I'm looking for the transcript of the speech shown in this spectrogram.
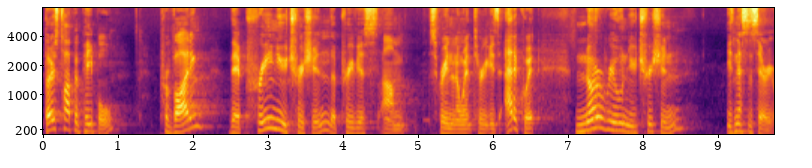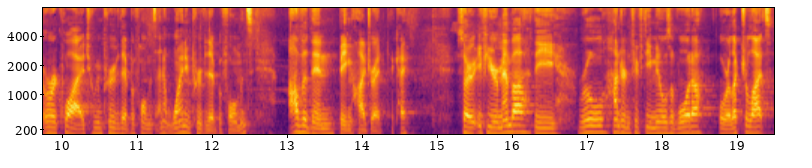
Those type of people, providing their pre-nutrition, the previous um, screen that I went through, is adequate, no real nutrition is necessary or required to improve their performance, and it won't improve their performance other than being hydrated. Okay. So if you remember the rule, 150 mils of water or electrolytes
